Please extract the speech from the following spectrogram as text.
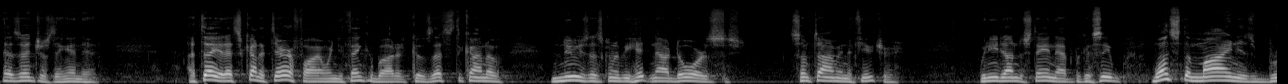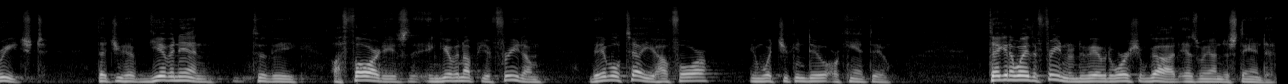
that's interesting, isn't it? I tell you, that's kind of terrifying when you think about it, because that's the kind of news that's going to be hitting our doors sometime in the future. We need to understand that because, see, once the mind is breached, that you have given in to the authorities and given up your freedom, they will tell you how far and what you can do or can't do. Taking away the freedom to be able to worship God as we understand it.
